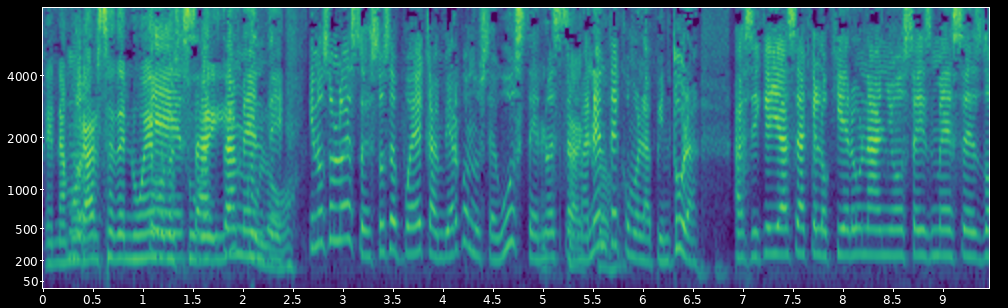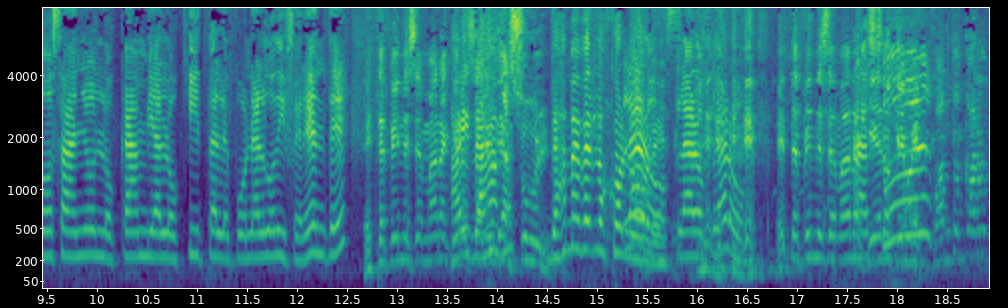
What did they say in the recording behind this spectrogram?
Enamorarse No- de nuevo de su Exactamente. vehículo. Y no solo esto, esto se puede cambiar cuando usted guste, no es permanente como la pintura. Así que ya sea que lo quiere un año, seis meses, dos años, lo cambia, lo quita, le pone algo diferente. Este fin de semana quiero Ay, salir de azul. déjame ver los colores. claro, claro. Este fin de semana Azul. quiero que me... ¿Cuántos carros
